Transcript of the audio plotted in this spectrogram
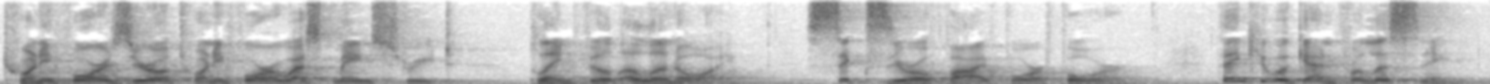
24024 West Main Street, Plainfield, Illinois, 60544. Thank you again for listening.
